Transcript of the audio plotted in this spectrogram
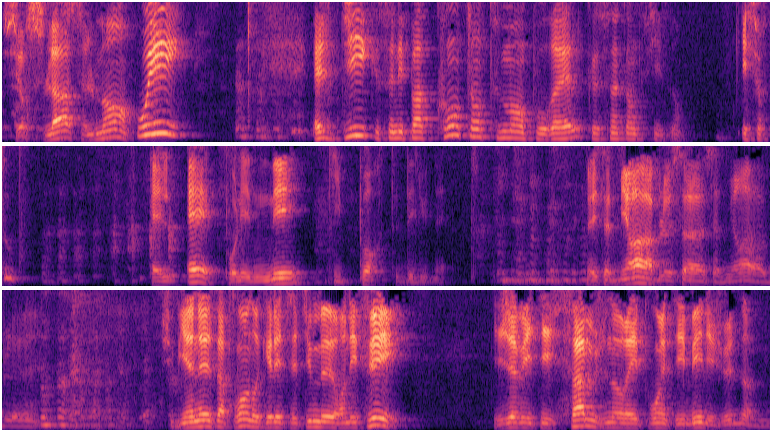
Sur cela seulement Oui. Elle dit que ce n'est pas contentement pour elle que 56 ans. Et surtout, elle est pour les nez qui portent des lunettes. Mais c'est admirable, ça, c'est admirable. Je suis bien aise d'apprendre qu'elle est de cette humeur. En effet, si j'avais été femme, je n'aurais point aimé les jeunes hommes.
